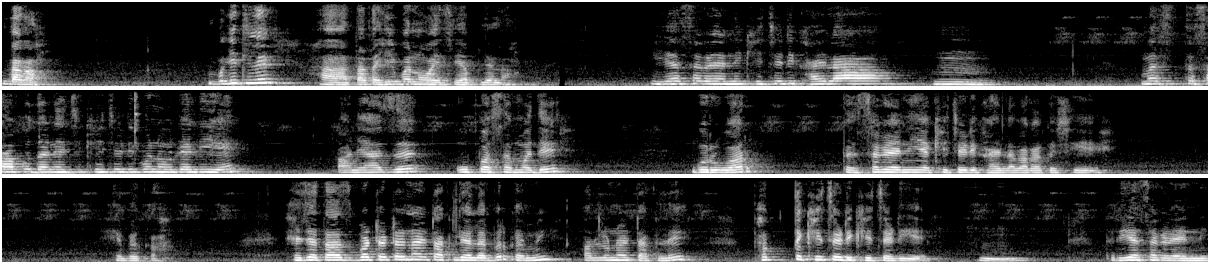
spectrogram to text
बघा. बघितले? हां तर आता ही बनवायची आपल्याला. या सगळ्यांनी खिचडी खायला. हम्म. मस्त साबुदाण्याची खिचडी बनवलेली आहे. आणि आज उपासामध्ये गुरुवार तर सगळ्यांनी या खिचडी खायला बघा कशी आहे. हे बघा. ह्याच्यात आज बटाटा नाही टाकलेला बरं का मी आलू नाही टाकले फक्त खिचडी खिचडी आहे. तर या सगळ्यांनी.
